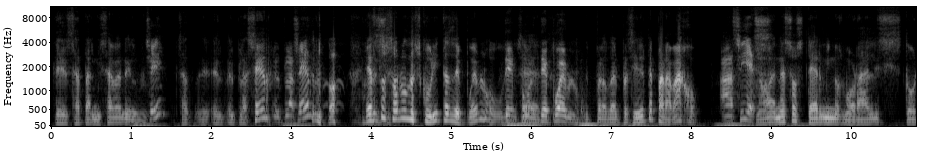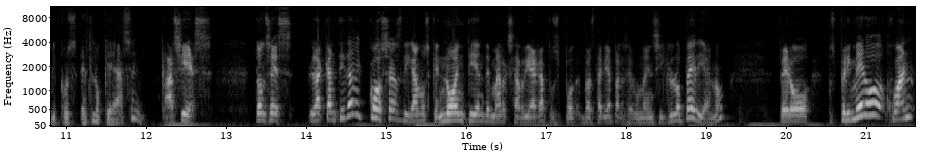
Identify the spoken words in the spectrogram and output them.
que satanizaban el, Sí. el, el placer. El placer ¿no? Estos son unos curitas de pueblo, güey. de, o sea, pu- de pueblo. pero del presidente para abajo, Así es. ¿no? En esos términos morales, históricos, es lo que hacen. Así es. Entonces, la cantidad de cosas, digamos, que no entiende Marx Arriaga, pues bastaría para hacer una enciclopedia, ¿no? Pero, pues primero, Juan,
